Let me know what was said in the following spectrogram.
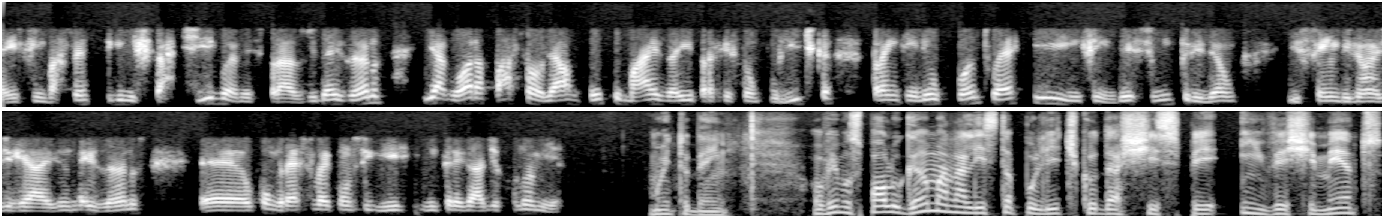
é, enfim, bastante significativa nesse prazo de 10 anos, e agora passa a olhar um pouco mais aí para a questão política, para entender o quanto é que, enfim, desse 1 trilhão e 100 bilhões de reais em 10 anos, é, o Congresso vai conseguir entregar de economia. Muito bem. Ouvimos Paulo Gama, analista político da XP Investimentos.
